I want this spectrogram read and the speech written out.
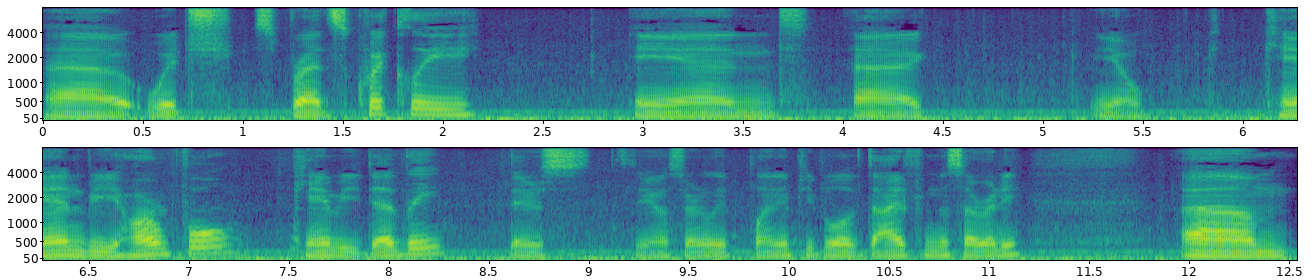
uh, which spreads quickly and, uh, you know, can be harmful, can be deadly. There's you know certainly plenty of people have died from this already. Um,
